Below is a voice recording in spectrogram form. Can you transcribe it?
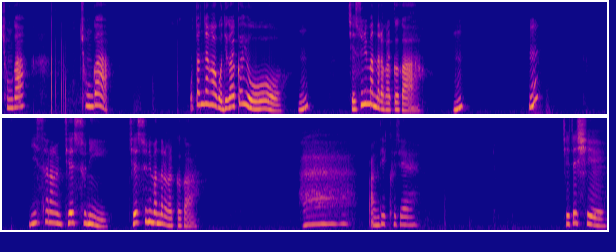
총각 총각 꽃단장하고 어디 갈 거요? 응? 재순이 만나러 갈 거가? 응? 응? 네 사랑 재순이 재순이 만나러 갈 거가. 아 빵디 크제. 제제씨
